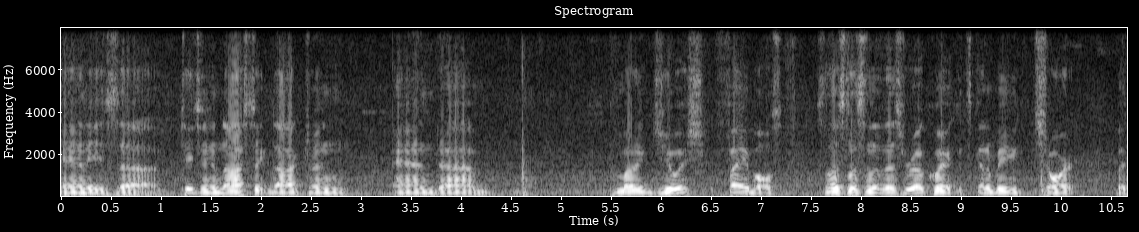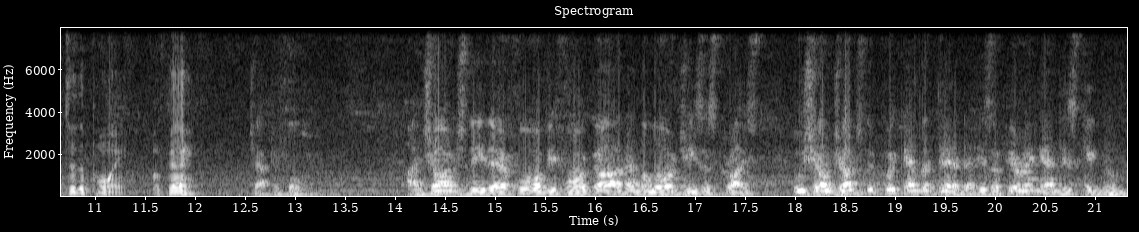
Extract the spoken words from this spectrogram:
and he's uh, teaching a Gnostic doctrine and um, promoting Jewish fables. So let's listen to this real quick. It's going to be short, but to the point. Okay? Chapter 4 I charge thee therefore before God and the Lord Jesus Christ, who shall judge the quick and the dead at his appearing and his kingdom.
